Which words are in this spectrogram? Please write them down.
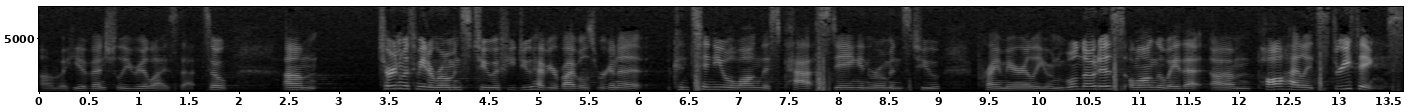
um, but he eventually realized that. So um, turn with me to Romans 2. If you do have your Bibles, we're going to continue along this path, staying in Romans 2 primarily. And we'll notice along the way that um, Paul highlights three things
